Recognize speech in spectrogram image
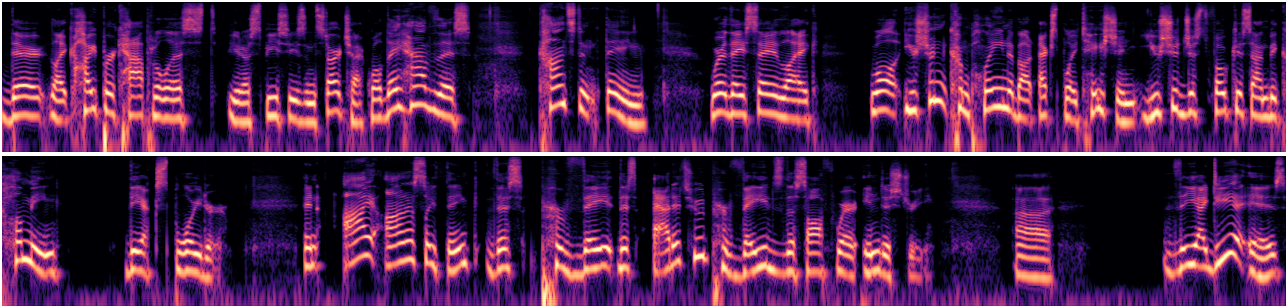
they're like hyper capitalist, you know, species in Star Trek. Well, they have this constant thing where they say like, well, you shouldn't complain about exploitation. You should just focus on becoming the exploiter. And I honestly think this pervade this attitude pervades the software industry. Uh, the idea is,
